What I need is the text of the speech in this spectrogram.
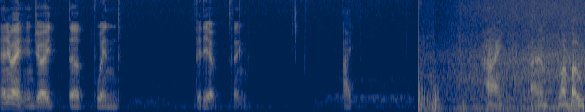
Anyway, enjoy the wind video thing. Bye. Hi, um, I'm on a boat,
